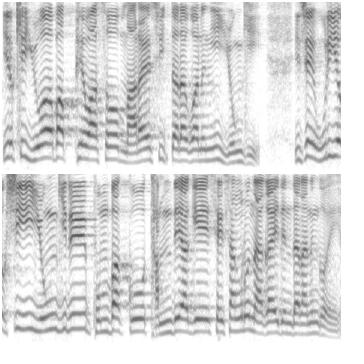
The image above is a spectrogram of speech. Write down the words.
이렇게 요압 앞에 와서 말할 수 있다라고 하는 이 용기 이제 우리 역시 이 용기를 본받고 담대하게 세상으로 나가야 된다는 거예요.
